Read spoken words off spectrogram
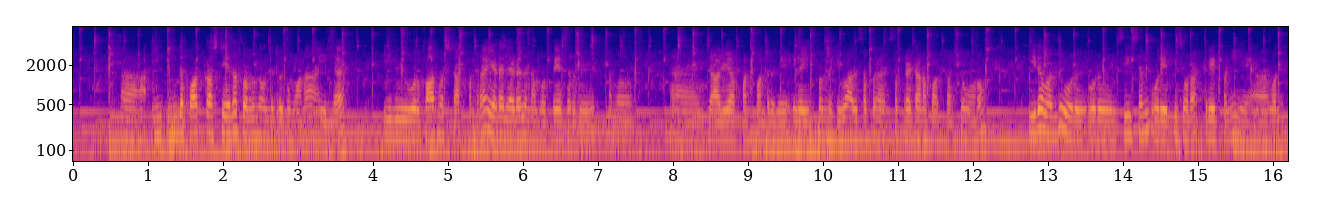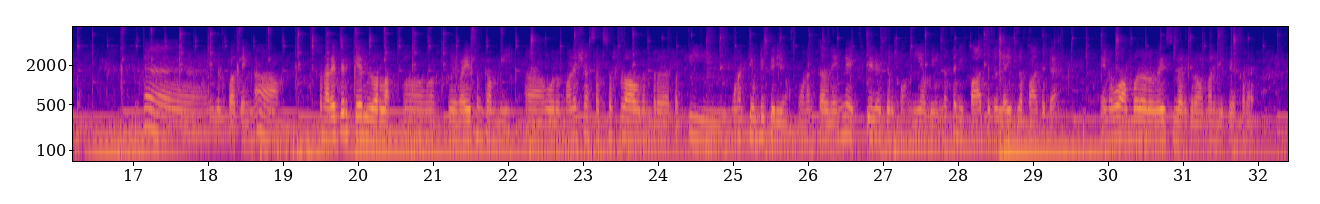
இந்த- பாட்காஸ்ட்டே தான் தொடர்ந்து வந்துட்டு இருக்குமானா இல்லை. இது ஒரு ஃபார்மட் ஸ்டார்ட் பண்ணுறேன் இடையில இடையில நம்ம பேசுகிறது நம்ம ஜாலியாக ஃபன் பண்ணுறது இதை இன்ஃபர்மேட்டிவாக அது செப்பரே செப்பரேட்டான பாட்காஸ்ட்டும் வரும். இதை வந்து ஒரு ஒரு சீசன் ஒரு எபிசோடாக க்ரியேட் பண்ணி என்ன இதுன்னு பார்த்தீங்கன்னா இப்போ நிறைய பேர் கேள்வி வரலாம். உனக்கு வயசும் கம்மி. ஒரு மனுஷன் சக்ஸஸ்ஃபுல் ஆகுதுன்றத பற்றி உனக்கு எப்படி தெரியும்? உனக்கு அதில் என்ன எக்ஸ்பீரியன்ஸ் இருக்கும்? நீ அப்படி என்னத்தை நீ பார்த்துட்டு லைஃப்பில் பார்த்துட்டு என்னவோ ஐம்பது அறுபது வயசில் இருக்கிற மாதிரி நீ பேசுகிற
